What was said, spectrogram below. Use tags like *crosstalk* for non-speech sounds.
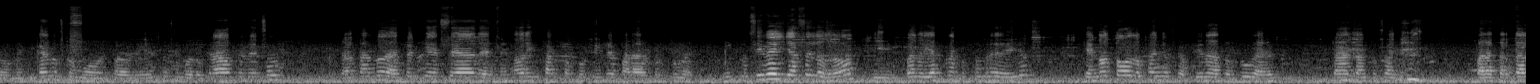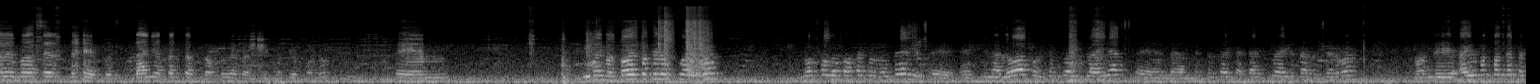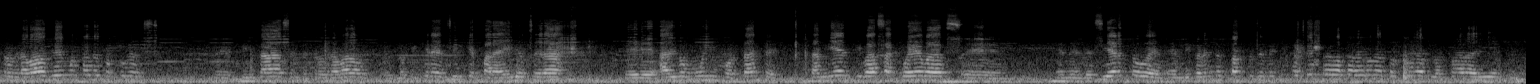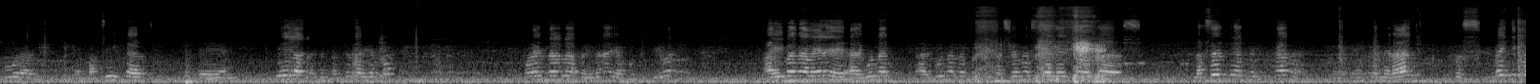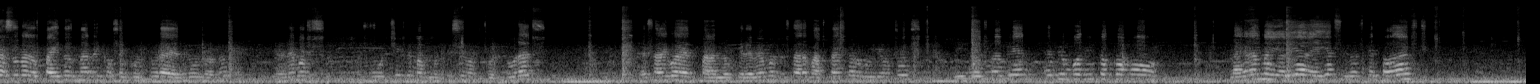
tanto mexicanos como estadounidenses involucrados en eso, tratando de hacer que sea del menor impacto posible para la tortuga. Inclusive ya se logró, y bueno, ya es una costumbre de ellos, que no todos los años se obtiene la tortuga, cada tantos años, para tratar de no hacer *laughs* pues, daño a tantas tortugas al mismo tiempo, ¿no? Em, y bueno, todo esto que les cuento no solo pasa con los serios. Eh, en Sinaloa, por ejemplo, hay playas, en la meseta de Cacaxla hay una reserva donde hay un montón de petrograbados y hay un montón de tortugas eh, pintadas en petrograbados, pues, lo que quiere decir que para ellos era eh, algo muy importante. También si vas a cuevas en el desierto, en, diferentes partes de México, siempre vas a ver una tortuga plasmada ahí en pinturas, en vasijas. ¿Tiene la presentación abierta? ¿Pueden dar la primera diapositiva? Ahí van a ver eh, algunas, algunas representaciones que han hecho las, las etnias mexicanas. En general, pues México es uno de los países más ricos en cultura del mundo, ¿no? Tenemos muchísimas, muchísimas culturas. Es algo para lo que debemos estar bastante orgullosos. Y pues también es bien bonito como la gran mayoría de ellas, si no es que todas,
